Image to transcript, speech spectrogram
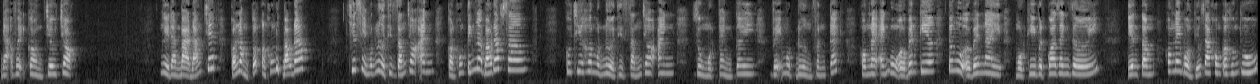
đã vậy còn trêu chọc. Người đàn bà đáng chết, có lòng tốt còn không được báo đáp. Chia sẻ một nửa thịt rắn cho anh, còn không tính là báo đáp sao? Cô chia hơn một nửa thịt rắn cho anh, dùng một cành cây, vẽ một đường phân cách. Hôm nay anh ngủ ở bên kia, tôi ngủ ở bên này, một khi vượt qua ranh giới. Yên tâm, hôm nay bổn thiếu gia không có hứng thú.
